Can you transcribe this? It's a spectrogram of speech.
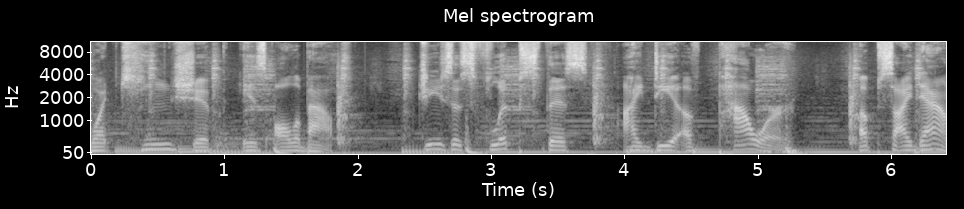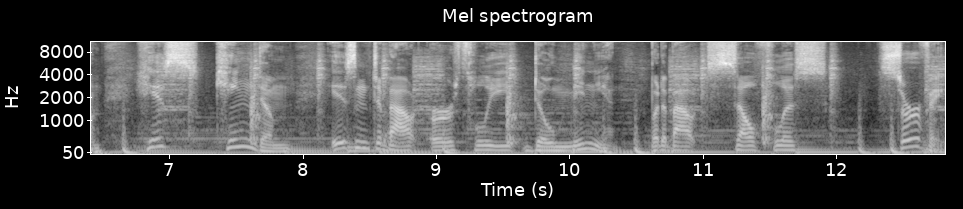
what kingship is all about. Jesus flips this idea of power upside down. His kingdom isn't about earthly dominion, but about selfless serving,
